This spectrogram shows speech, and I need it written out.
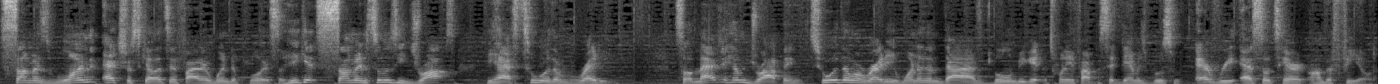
summons one extra skeleton fighter when deployed. So he gets summoned as soon as he drops, he has two of them ready. So imagine him dropping, two of them already, one of them dies, boom, you get a 25% damage boost from every esoteric on the field.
